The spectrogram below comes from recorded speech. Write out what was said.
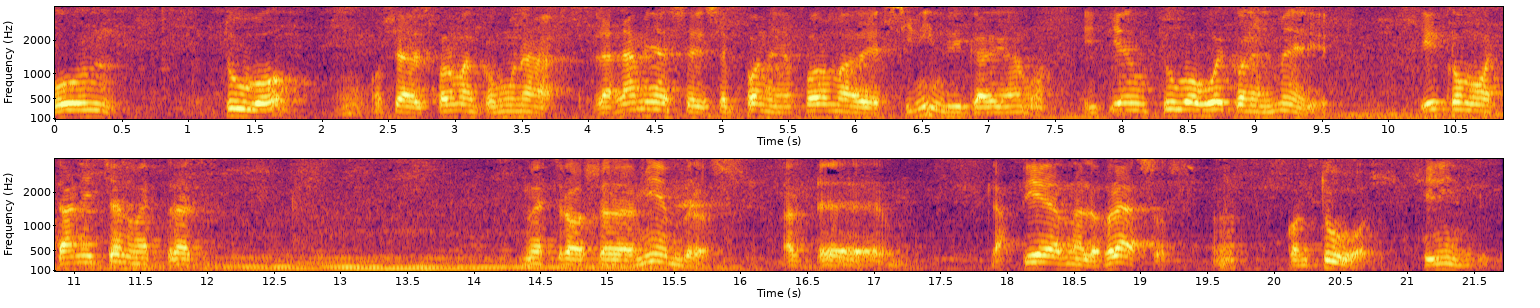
un tubo, o sea, forman como una... Las láminas se, se ponen en forma de cilíndrica, digamos, y tienen un tubo hueco en el medio que es como están hechas nuestras nuestros eh, miembros, eh, las piernas, los brazos, con tubos cilíndricos.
